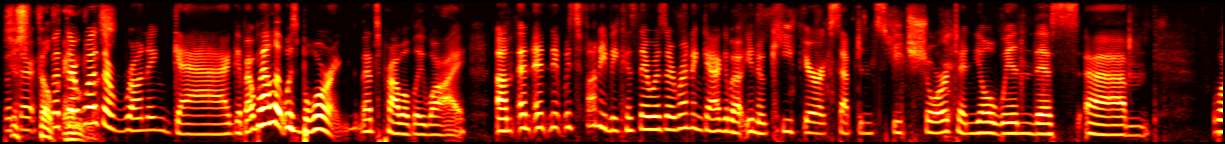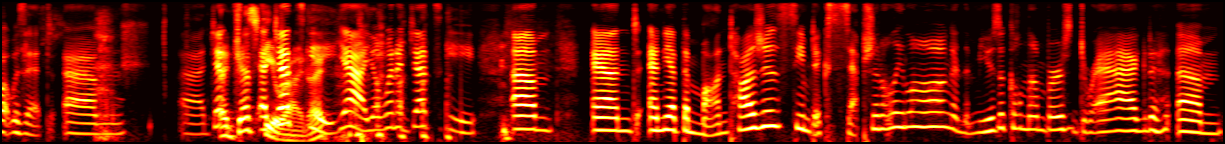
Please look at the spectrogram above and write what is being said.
but Just there, felt but there was a running gag about. Well, it was boring. That's probably why. Um, and and it was funny because there was a running gag about you know keep your acceptance speech short, and you'll win this. Um, what was it? Um, uh, jet, A jet a ski jet ride, ski. right? Yeah, you'll win a jet ski. Um, and and yet the montages seemed exceptionally long, and the musical numbers dragged. Um,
